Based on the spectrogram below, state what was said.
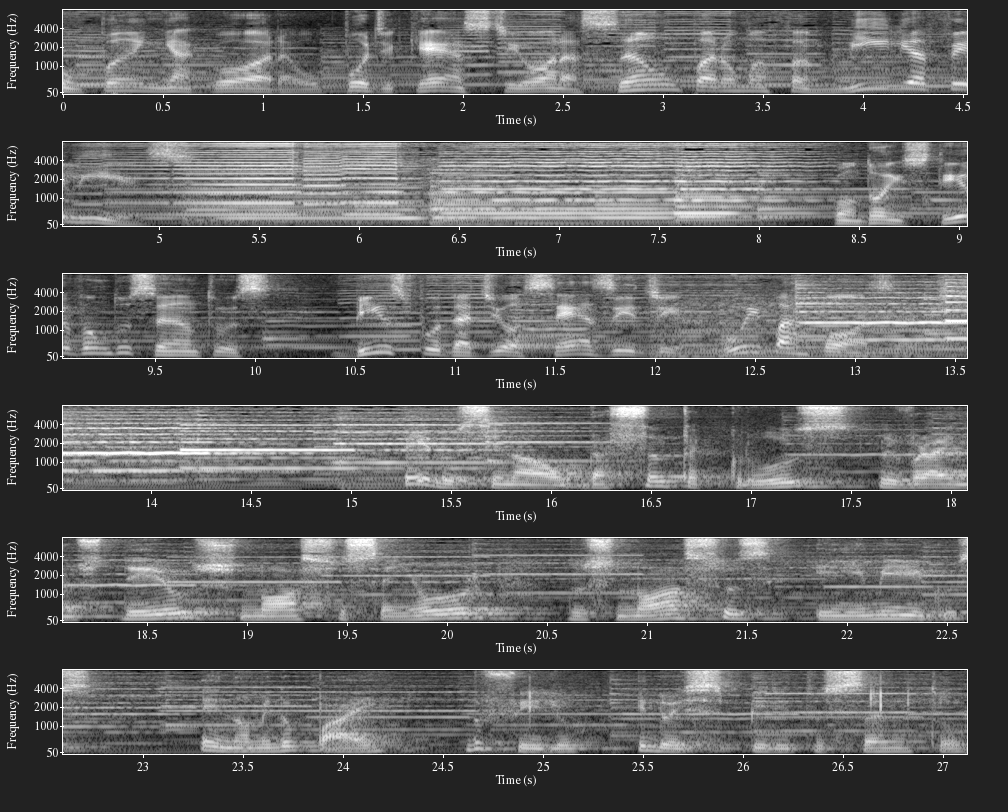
Acompanhe agora o podcast Oração para uma Família Feliz. Com Dom Estevão dos Santos, Bispo da Diocese de Rui Barbosa. Pelo sinal da Santa Cruz, livrai-nos Deus, nosso Senhor, dos nossos inimigos. Em nome do Pai, do Filho e do Espírito Santo.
